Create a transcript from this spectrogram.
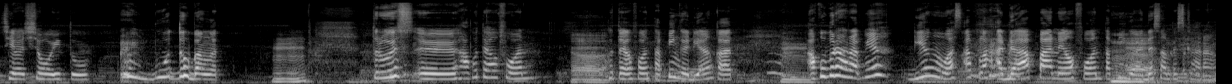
si cowok itu, butuh banget. Mm-mm. Terus eh, aku telepon, Ah. aku telepon tapi nggak diangkat. Aku berharapnya dia nge WhatsApp lah, ada apa nelpon, tapi nggak ada sampai sekarang.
